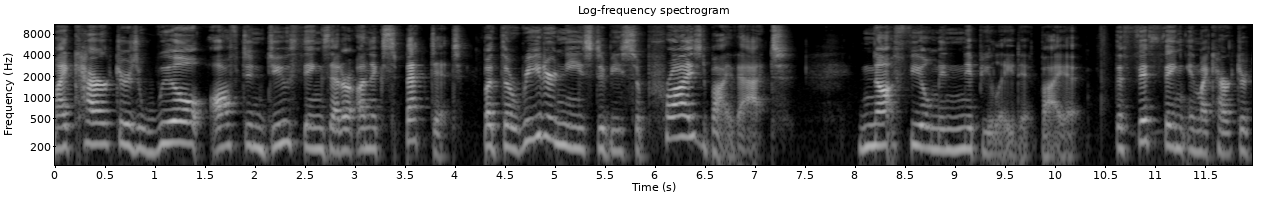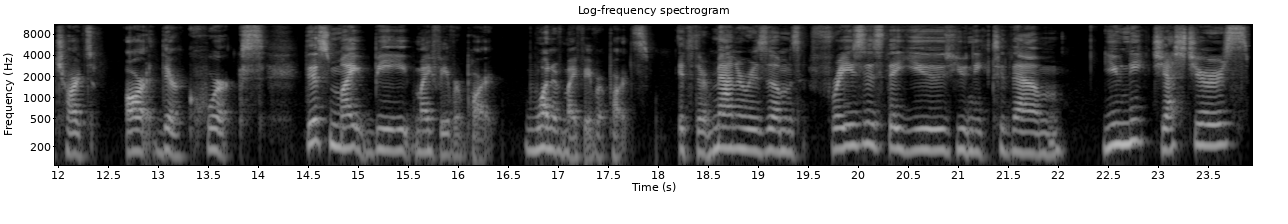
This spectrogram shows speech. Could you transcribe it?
my characters will often do things that are unexpected, but the reader needs to be surprised by that not feel manipulated by it. The fifth thing in my character charts are their quirks. This might be my favorite part, one of my favorite parts. It's their mannerisms, phrases they use unique to them, unique gestures.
